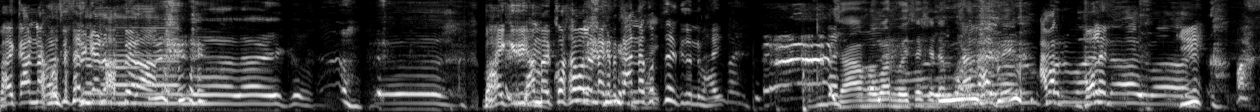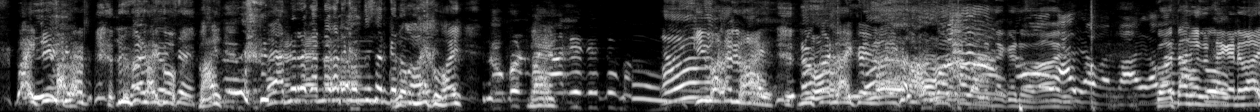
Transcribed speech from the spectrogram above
ভাই? কান্না করতেছেন কেন আপনারা? ভাই কি কথা বলেন না কেন? কান্না করতেছেন কি জন্য ভাই? যা হবার হয়েছে সেটা আমার বলেন কি? ভাই কি ভাই ভাই আপনারা কান্নাকাটি করতেছেন কেন ভাই ভাই ভাই কি বলেন ভাই? রুকন ভাই কই ভাই? কথা বলেন না কেন ভাই? কথা বলেন না কেন ভাই?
